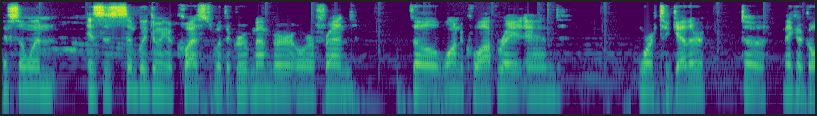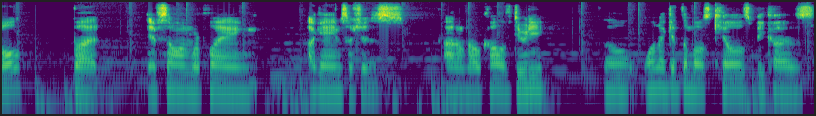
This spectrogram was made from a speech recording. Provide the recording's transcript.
If someone is just simply doing a quest with a group member or a friend, they'll want to cooperate and work together to make a goal. But if someone were playing a game such as, I don't know, Call of Duty, they'll want to get the most kills because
